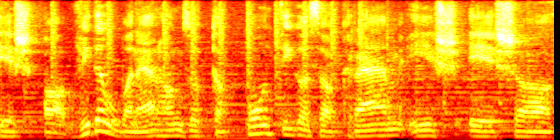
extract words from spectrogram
és a videóban elhangzottak pont igazak rám, és, és a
